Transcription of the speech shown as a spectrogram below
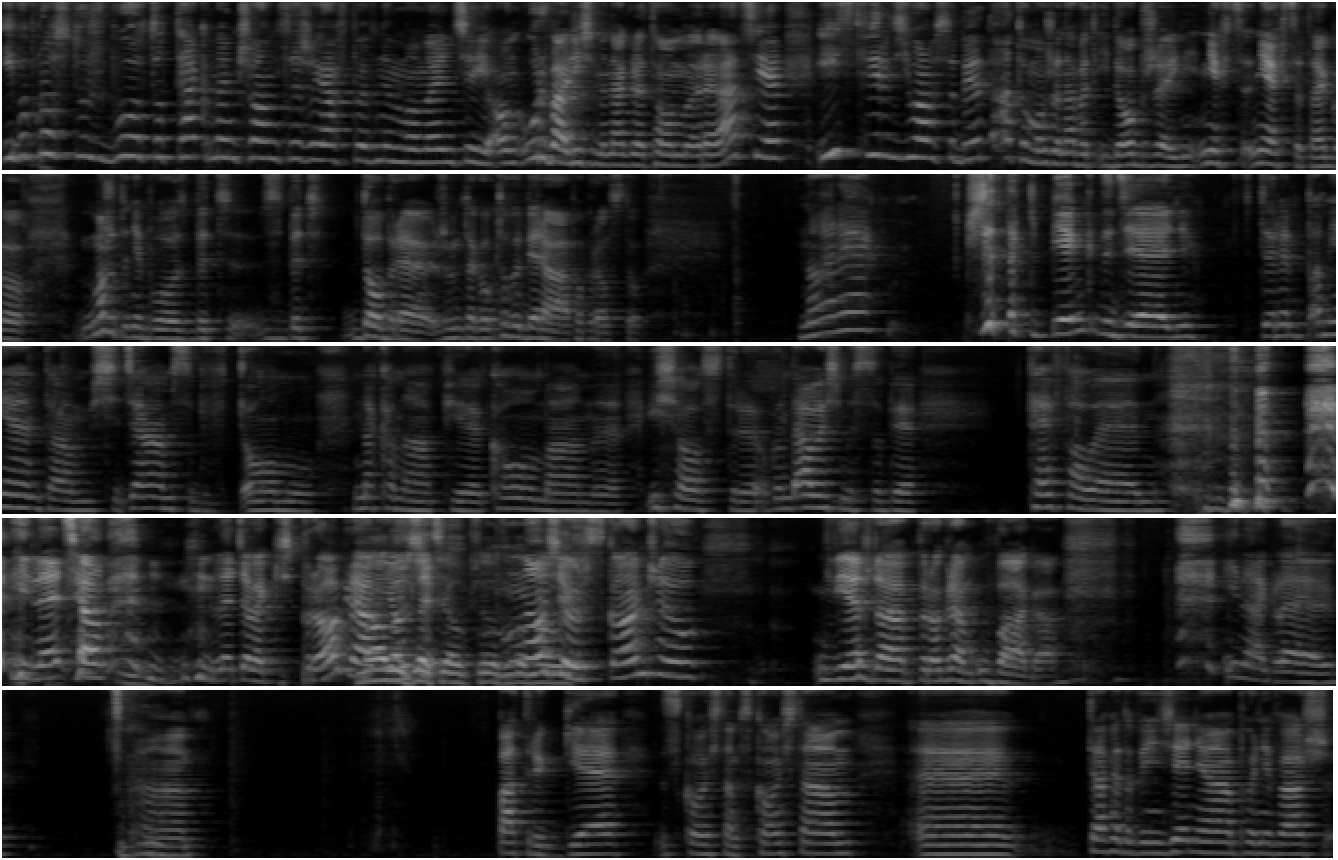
I po prostu już było to tak męczące, że ja w pewnym momencie i on urwaliśmy nagle tą relację i stwierdziłam sobie, a to może nawet i dobrze, i nie chcę, nie chcę tego. Może to nie było zbyt, zbyt dobre, żebym tego to wybierała po prostu. No ale przyszedł taki piękny dzień, w którym pamiętam, siedziałam sobie w domu, na kanapie, koło mamy i siostry, oglądałyśmy sobie TVN i leciał, leciał jakiś program i Mały on już się, leciał no się już skończył, wjeżdża program Uwaga i nagle a, Patryk G. skądś tam, skądś tam e, trafia do więzienia, ponieważ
